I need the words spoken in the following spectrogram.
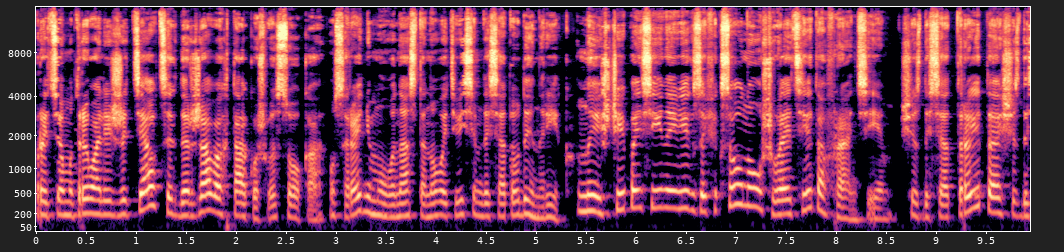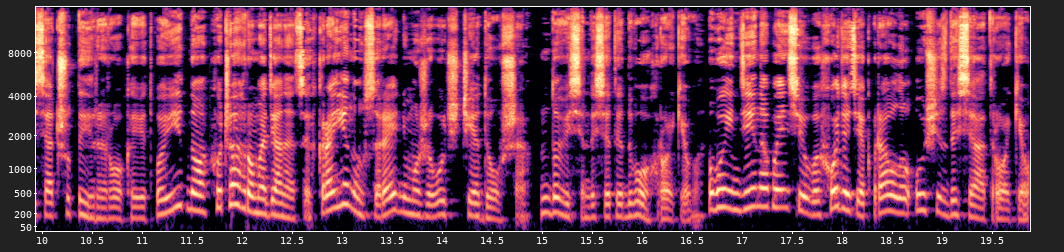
При цьому тривалість життя в цих державах також висока. У середньому вона становить 81 рік. Нижчий пенсійний вік зафіксовано у Швеції та Франції 63 та 64 роки відповідно. Хоча громадяни цих країн у середньому живуть ще довше до 82 років. В Індії на пенсію виходять, як правило, у 60 років.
